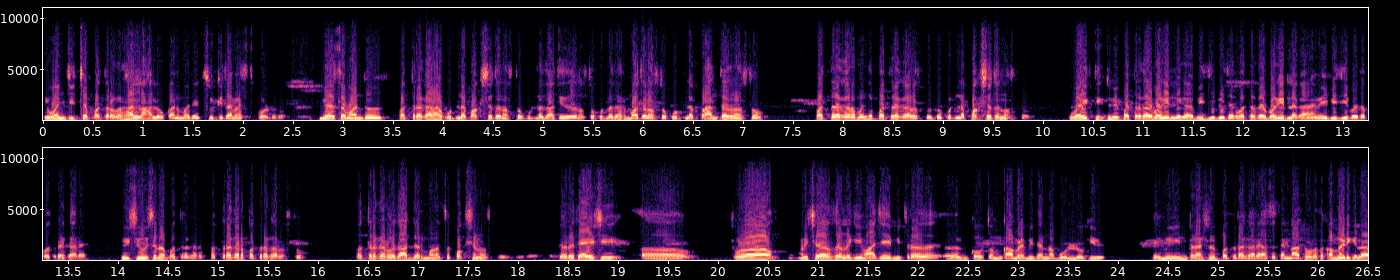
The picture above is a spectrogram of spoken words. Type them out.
की वंचितच्या पत्रकार हा लहान लोकांमध्ये चुकीचा मेसेज पडतो. मी असं म्हणतो पत्रकार हा कुठल्या पक्षाचा नसतो कुठल्या जातीचा नसतो कुठल्या धर्माचा नसतो कुठल्या प्रांताचा नसतो. पत्रकार म्हणजे पत्रकार असतो तो कुठल्या पक्षाचा नसतो. वैयक्तिक तुम्ही पत्रकार बघितले का? बीजेपीचा पत्रकार बघितलं का? मी बीजेपीचा पत्रकार आहे. मी शिवसेना पत्रकार आहे. पत्रकार पत्रकार असतो. पत्रकाराला जात धर्म नसतो पक्ष नसतो. तर त्याविषयी थोडा विचार असा झाला की माझे मित्र गौतम कांबळे मी त्यांना बोललो की ते मी इंटरनॅशनल पत्रकार आहे असं त्यांना थोडासा कमेंट केला.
